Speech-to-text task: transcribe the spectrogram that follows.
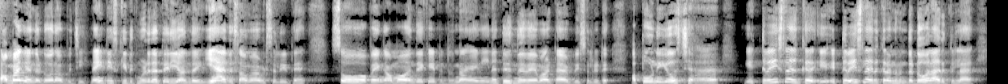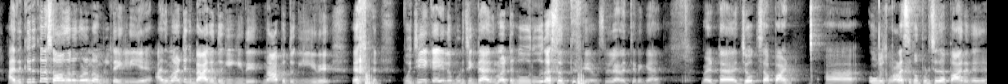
செம்மங்க அந்த டோரா புஜ்ஜி. நைன்டி ஸ்கிட்டுக்கு மட்டும் தான் தெரியும் அந்த ஏன் அது செம்ம அப்படி சொல்லிட்டு. ஸோ அப்போ எங்கள் அம்மா வந்து கேட்டுட்டு இருந்தாங்க நீ என்ன திருந்தவே மாட்டேன் அப்படி சொல்லிட்டு. அப்போ ஒன்று யோசித்தேன் எட்டு வயசில் இருக்கிற எட்டு வயசில் இருக்கிற நம்ம இந்த டோரா இருக்குல்ல அதுக்கு இருக்கிற சோதனை கூட நம்மள்ட்ட இல்லையே. அது மாட்டுக்கு பேக்கை தூக்கிக்குது மேப்பை தூக்கிக்குது. புஜியை கையில் பிடிச்சிக்கிட்டு அது மாட்டுக்கு ஊர் ஊராக சுற்றுது அப்படின்னு சொல்லி நினச்சிருக்கேன். பட் ஜோக்ஸ் uh, அப்பார்ட் uh, உங்களுக்கு மனசுக்கு பிடிச்சதை பாருங்கங்க.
